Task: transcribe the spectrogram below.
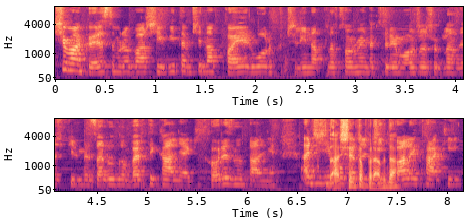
Siemanko, jestem Robashi, witam Cię na Firework, czyli na platformie, na której możesz oglądać filmy zarówno wertykalnie, jak i horyzontalnie, a dzisiaj Da się, to prawda. dwa lifehacki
